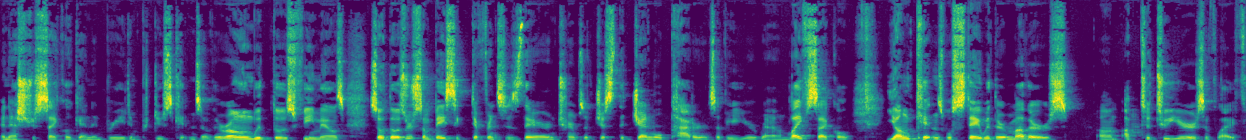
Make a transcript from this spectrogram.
an estrus cycle again and breed and produce kittens of their own with those females. So those are some basic differences there in terms of just the general patterns of a year-round life cycle. Young kittens will stay with their mothers um, up to two years of life.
